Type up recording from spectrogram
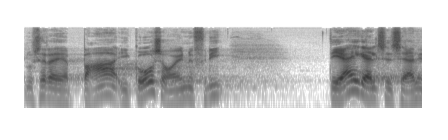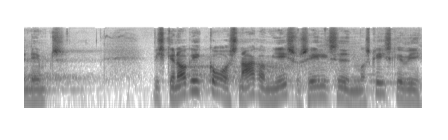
Nu sætter jeg bare i gåseøjne, fordi det er ikke altid særlig nemt. Vi skal nok ikke gå og snakke om Jesus hele tiden. Måske skal vi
